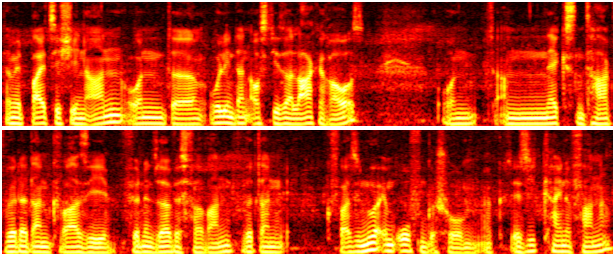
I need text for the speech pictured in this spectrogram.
Damit beize ich ihn an und äh, hole ihn dann aus dieser Lake raus. Und am nächsten Tag wird er dann quasi für den Service verwandt, wird dann quasi nur im Ofen geschoben. Er sieht keine Pfanne,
